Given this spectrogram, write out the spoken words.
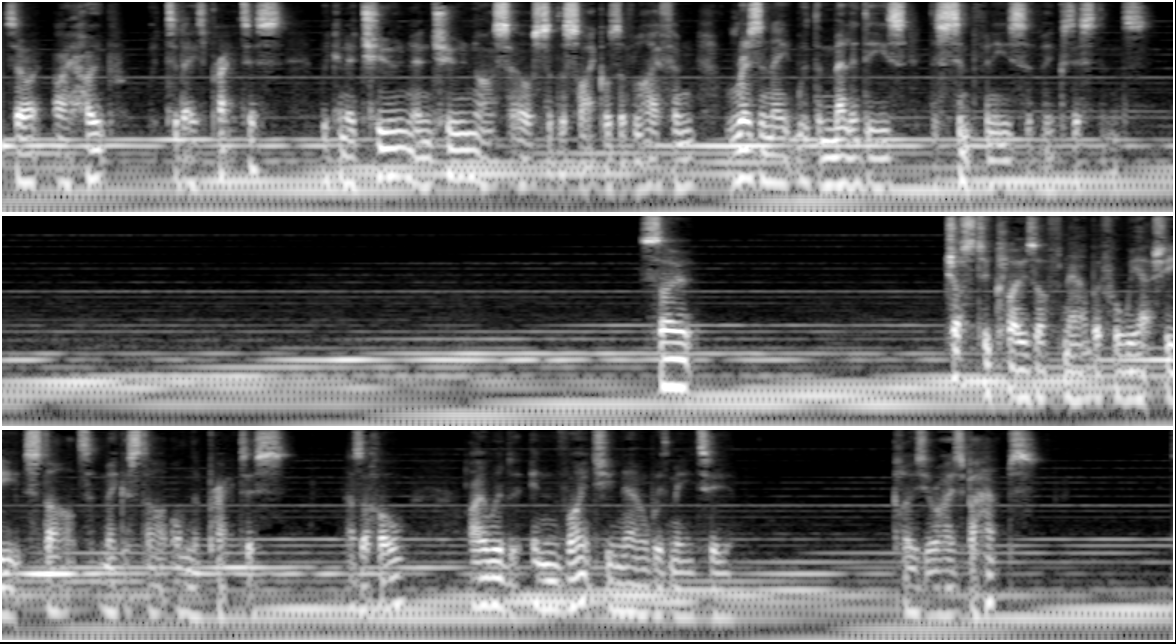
So I hope with today's practice we can attune and tune ourselves to the cycles of life and resonate with the melodies, the symphonies of existence. So, just to close off now before we actually start, make a start on the practice as a whole, I would invite you now with me to close your eyes perhaps,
